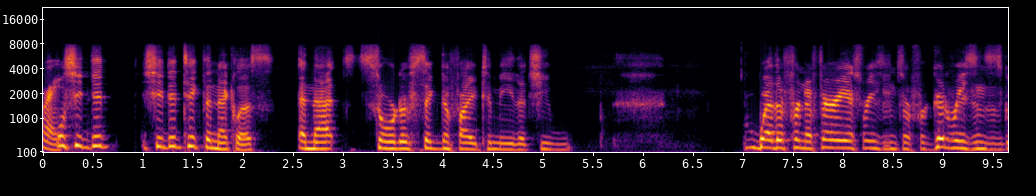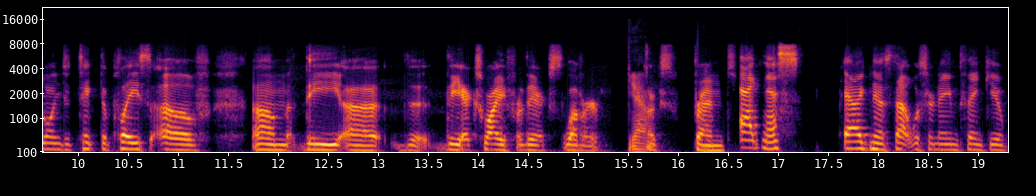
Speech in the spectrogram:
Right. Well, she did. She did take the necklace, and that sort of signified to me that she, whether for nefarious reasons or for good reasons, is going to take the place of um, the uh, the the ex-wife or the ex-lover, Yeah. ex-friend. Agnes. Agnes, that was her name. Thank you.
